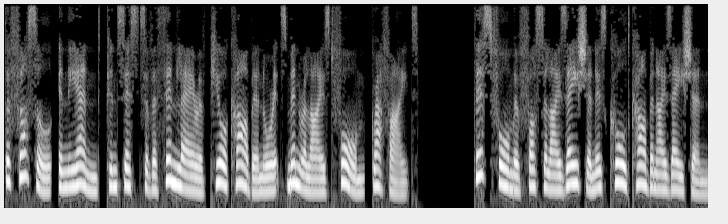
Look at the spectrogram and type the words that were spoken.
The fossil, in the end, consists of a thin layer of pure carbon or its mineralized form, graphite. This form of fossilization is called carbonization.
